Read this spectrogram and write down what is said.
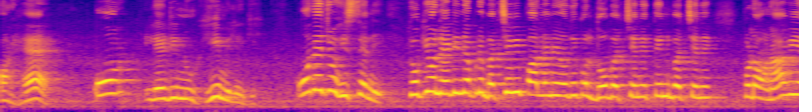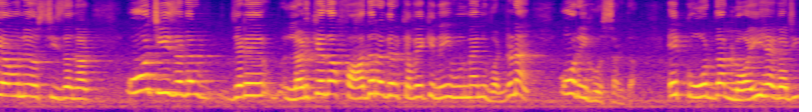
ਔਰ ਹੈ, ਉਹ ਲੇਡੀ ਨੂੰ ਹੀ ਮਿਲੇਗੀ। ਉਹਦੇ ਜੋ ਹਿੱਸੇ ਨਹੀਂ, ਕਿਉਂਕਿ ਉਹ ਲੇਡੀ ਨੇ ਆਪਣੇ ਬੱਚੇ ਵੀ ਪਾਲਣੇ ਉਹਦੇ ਕੋਲ ਦੋ ਬੱਚੇ ਨੇ, ਤਿੰਨ ਬੱਚੇ ਨੇ ਪੜਾਉਣਾ ਵੀ ਆ ਉਹਨੇ ਉਸ ਚੀਜ਼ਾਂ ਨਾਲ। ਉਹ ਚੀਜ਼ ਅਗਰ ਜਿਹੜੇ ਲੜਕੇ ਦਾ ਫਾਦਰ ਅਗਰ ਕਵੇ ਕਿ ਨਹੀਂ, ਹੁਣ ਮੈਂ ਇਹਨੂੰ ਵੰਡਣਾ ਉਹ ਨਹੀਂ ਹੋ ਸਕਦਾ। ਇਹ ਕੋਰਟ ਦਾ ਲਾਅ ਹੀ ਹੈਗਾ ਜੀ।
